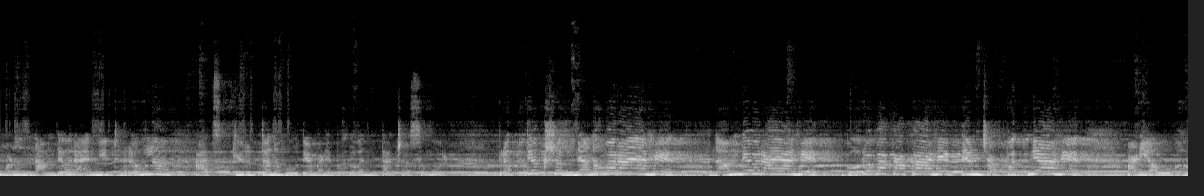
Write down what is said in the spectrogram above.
म्हणून नामदेवरायांनी ठरवलं आज कीर्तन होऊ दे म्हणे भगवंताच्या समोर. प्रत्यक्ष ज्ञानोबा राय आहेत नामदेव राय आहेत गोरोबा काका आहेत त्यांच्या पत्न्या आहेत. आणि अवघ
